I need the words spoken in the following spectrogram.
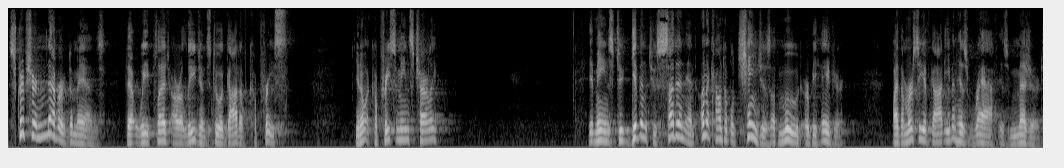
Scripture never demands that we pledge our allegiance to a God of caprice. You know what caprice means, Charlie? It means to given to sudden and unaccountable changes of mood or behavior. By the mercy of God, even his wrath is measured.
